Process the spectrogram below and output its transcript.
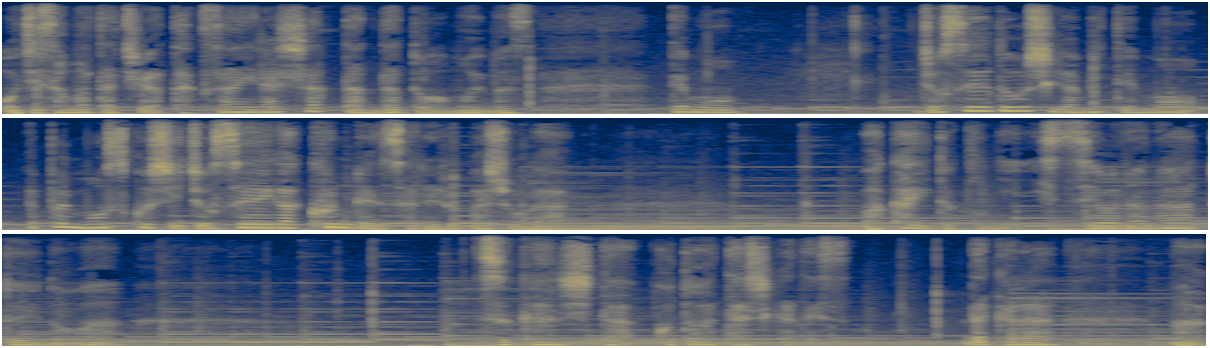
おじさまたちはたくさんいらっしゃったんだとは思います。でも女性同士が見てもやっぱりもう少し女性が訓練される場所が若い時に必要だなというのは痛感したことは確かです。だからまあ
